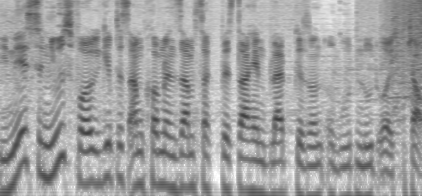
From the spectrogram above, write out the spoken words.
Die nächste News-Folge gibt es am kommenden Samstag. Bis dahin bleibt gesund und guten Loot euch. Ciao.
